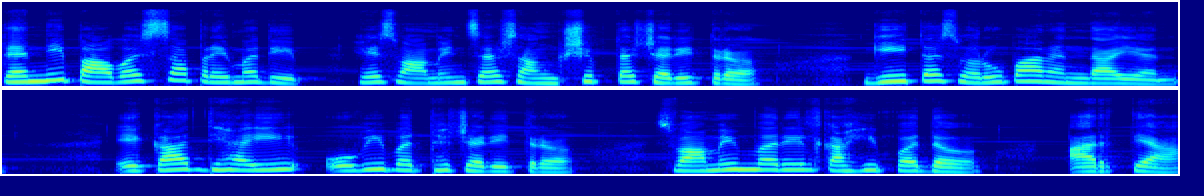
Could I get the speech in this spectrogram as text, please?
त्यांनी पावसचा प्रेमदीप हे स्वामींचं संक्षिप्त चरित्र गीत स्वरूपानंदायन एकाध्यायी ओवीबद्ध चरित्र स्वामींवरील काही पदं आरत्या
